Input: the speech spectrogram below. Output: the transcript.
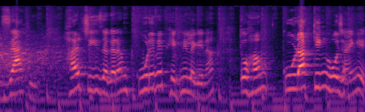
एग्जैक्टली exactly. हर चीज़ अगर हम कूड़े में फेंकने लगे ना तो हम कूड़ा किंग हो जाएँगे।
